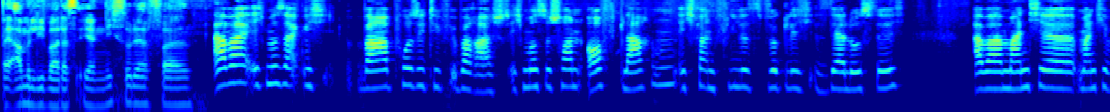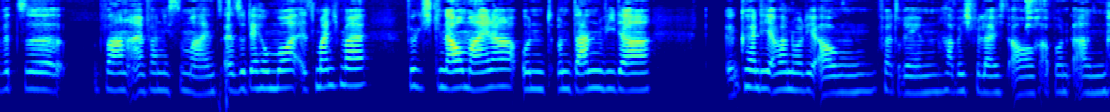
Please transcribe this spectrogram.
bei Amelie war das eher nicht so der Fall. Aber ich muss sagen, ich war positiv überrascht. Ich musste schon oft lachen. Ich fand vieles wirklich sehr lustig. Aber manche, manche Witze waren einfach nicht so meins. Also der Humor ist manchmal wirklich genau meiner und, und dann wieder könnte ich einfach nur die Augen verdrehen. Habe ich vielleicht auch ab und an.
